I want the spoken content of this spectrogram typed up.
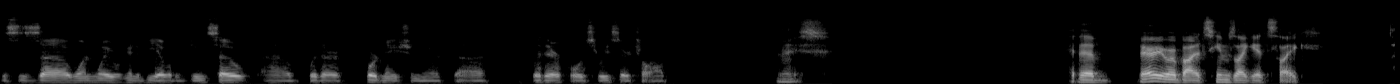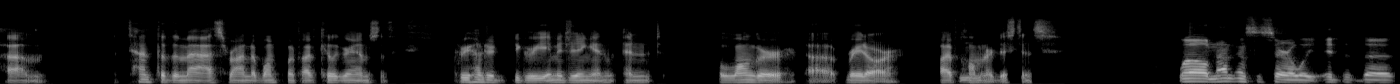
this is uh, one way we're going to be able to do so uh, with our coordination with uh, with Air Force Research Lab. Nice. The Barry robot, it seems like it's like um, tenth of the mass, around 1.5 kilograms of 300 degree imaging and and a longer uh, radar, 5 mm. kilometer distance. Well, not necessarily. It the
